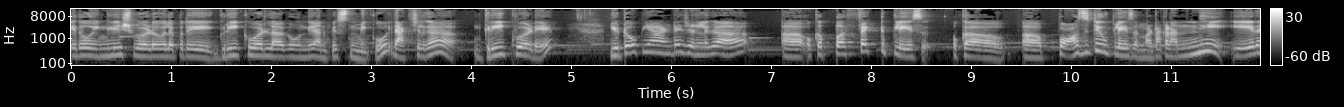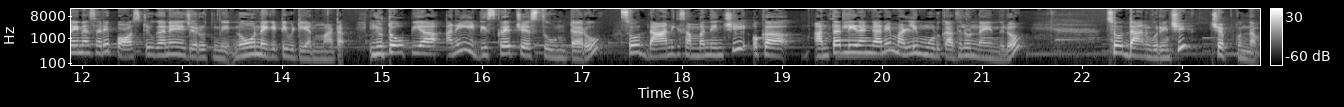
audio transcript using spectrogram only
ఏదో ఇంగ్లీష్ వర్డ్ లేకపోతే గ్రీక్ వర్డ్ లాగా ఉంది అనిపిస్తుంది మీకు. ఇది యాక్చువల్గా గ్రీక్ వర్డే. యుటోపియా అంటే జనరల్గా ఒక పర్ఫెక్ట్ ప్లేస్ ఒక పాజిటివ్ ప్లేస్ అనమాట అక్కడ అన్నీ ఏదైనా సరే పాజిటివ్గానే జరుగుతుంది. నో నెగిటివిటీ అనమాట యుటోపియా అని డిస్క్రైబ్ చేస్తూ ఉంటారు. సో దానికి సంబంధించి ఒక అంతర్లీనంగానే మళ్ళీ మూడు కథలు ఉన్నాయి ఇందులో. సో దాని గురించి చెప్పుకుందాం.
